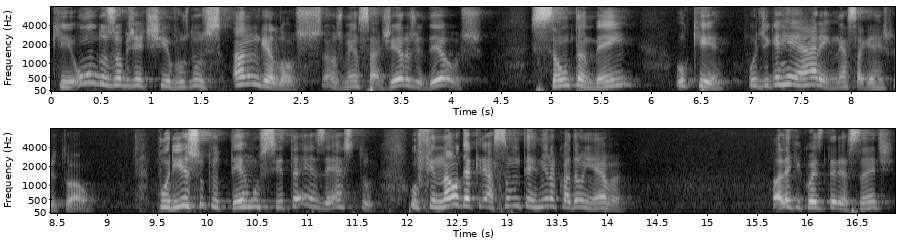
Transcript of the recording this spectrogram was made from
que um dos objetivos dos ângelos, os mensageiros de Deus, são também o que? O de guerrearem nessa guerra espiritual. Por isso que o termo cita exército. O final da criação não termina com Adão e Eva. Olha que coisa interessante.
